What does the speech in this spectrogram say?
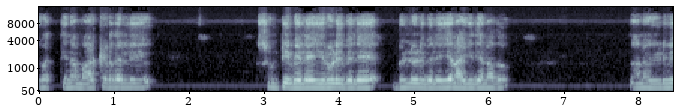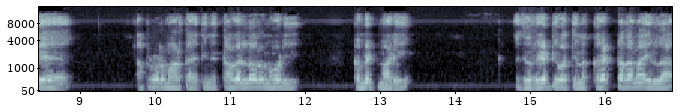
ಇವತ್ತಿನ ಮಾರ್ಕೆಟ್ದಲ್ಲಿ ಶುಂಠಿ ಬೆಲೆ, ಈರುಳ್ಳಿ ಬೆಲೆ, ಬೆಳ್ಳುಳ್ಳಿ ಬೆಲೆ ಏನಾಗಿದೆ ಅನ್ನೋದು ನಾನು ವಿಡಿಯೋ ಅಪ್ಲೋಡ್ ಮಾಡ್ತಾ ಇದ್ದೀನಿ ತಾವೆಲ್ಲರೂ ನೋಡಿ, ಕಮೆಂಟ್ ಮಾಡಿ. ಇದು ರೇಟ್ ಇವತ್ತಿನ ಕರೆಕ್ಟ್ ಅದನ ಇಲ್ಲ?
